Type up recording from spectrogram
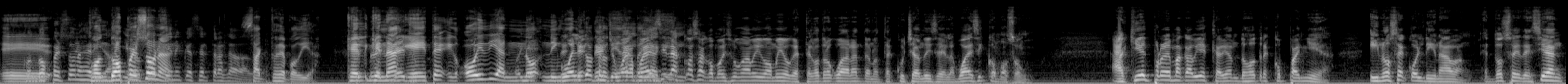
eh, con dos personas con dos personas tienen que ser trasladados. Exacto, se podía. Que, que, este, hoy día no, ningún helicóptero tiene Voy a decir las cosas como dice un amigo mío que está en otro cuadrante, no está escuchando, y dice, las voy a decir como son. Aquí el problema que había es que habían dos o tres compañías y no se coordinaban. Entonces decían,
